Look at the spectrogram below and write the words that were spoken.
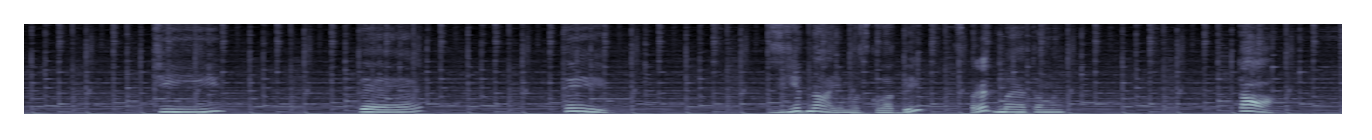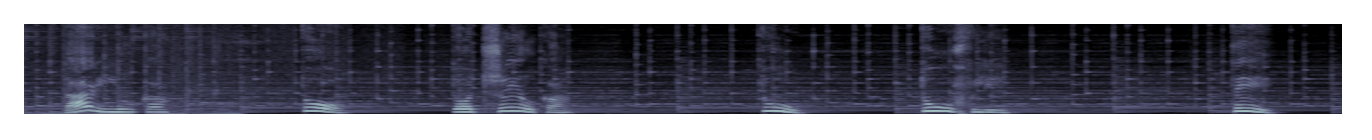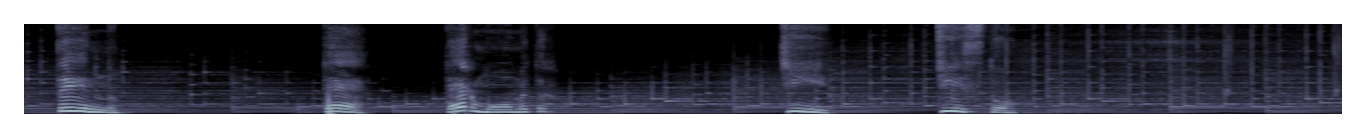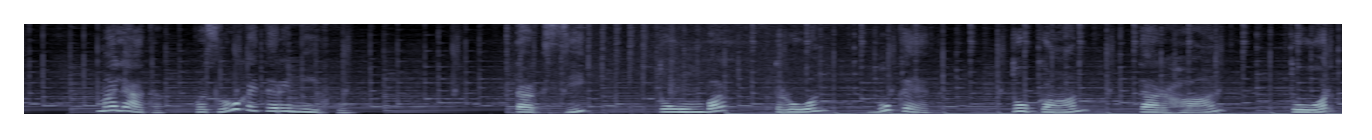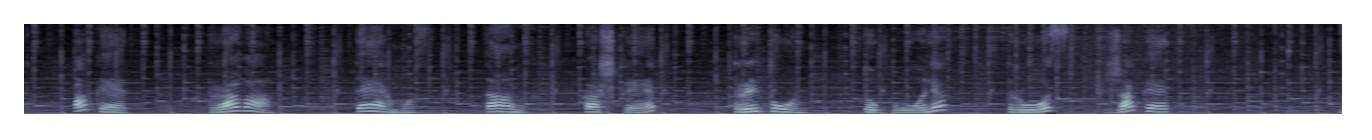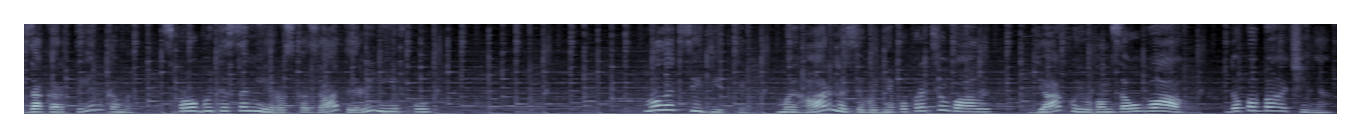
ті, те, ти. З'єднаємо склади з предметами. Та, тарілка, то, точилка, ту, туфлі, ти, тин, те, термометр, ті, тісто. Малята, послухайте римівку. Таксі, тумба, трон, букет, тукан, тарган, торт, пакет, трава, термос, танк, кашкет, тритон, тополя, трос, жакет. За картинками спробуйте самі розказати римівку. Молодці, дітки! Ми гарно сьогодні попрацювали. Дякую вам за увагу. До побачення!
